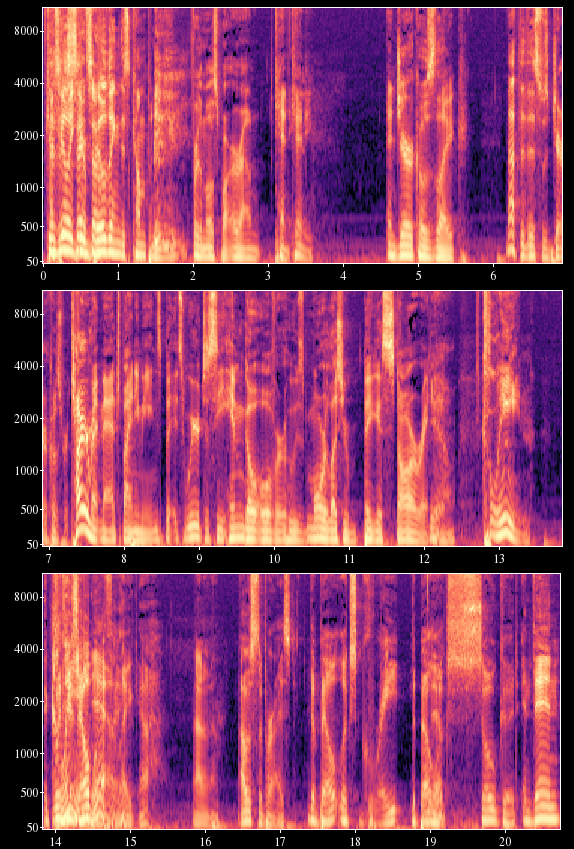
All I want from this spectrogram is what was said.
because I feel like you're up- building this company for the most part around Kenny. Kenny. And Jericho's like, not that this was Jericho's retirement match by any means, but it's weird to see him go over who's more or less your biggest star right Yeah, now. clean. With Clean, his elbow yeah, thing. like uh, I don't know. I was surprised. The belt looks great. The belt Yeah. looks so good. And then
